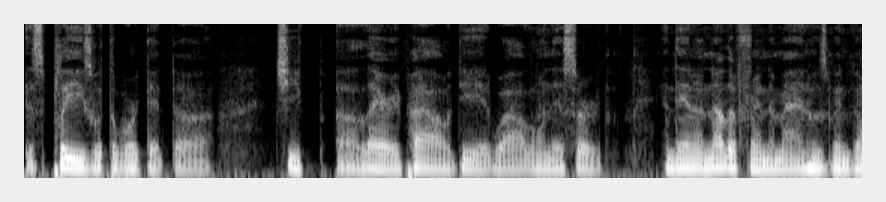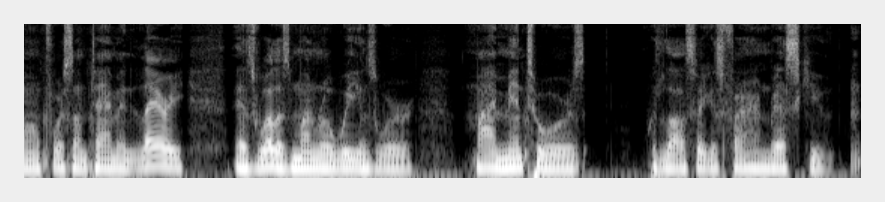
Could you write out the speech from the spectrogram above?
is pleased with the work that uh, Chief uh, Larry Powell did while on this earth. And then another friend of mine who's been gone for some time. And Larry, as well as Monroe Williams, were my mentors with Las Vegas Fire and Rescue.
